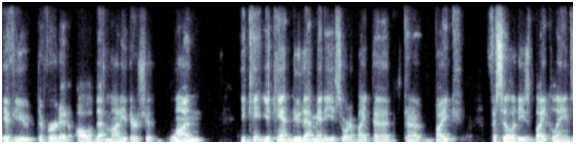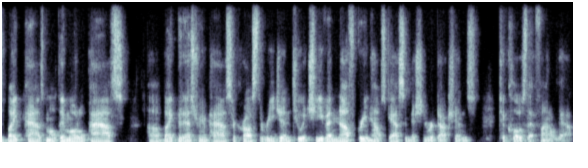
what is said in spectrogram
if you diverted all of that money there's just one you can't you can't do that many sort of bike ped kind of bike facilities bike lanes bike paths multimodal paths uh, bike pedestrian paths across the region to achieve enough greenhouse gas emission reductions to close that final gap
